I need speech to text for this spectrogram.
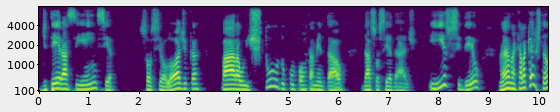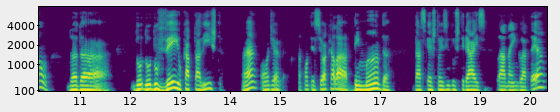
de ter a ciência sociológica para o estudo comportamental da sociedade. E isso se deu né, naquela questão da, da do, do, do, veio capitalista, né, onde aconteceu aquela demanda das questões industriais lá na Inglaterra,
